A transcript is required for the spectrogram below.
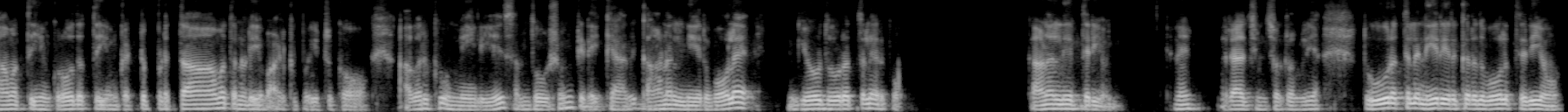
காமத்தையும் குரோதத்தையும் கட்டுப்படுத்தாம தன்னுடைய வாழ்க்கை போயிட்டு இருக்கோம் அவருக்கு உண்மையிலேயே சந்தோஷம் கிடைக்காது. காணல் நீர் போல எங்கேயோ தூரத்துல இருக்கும். காணல் நீர் தெரியும். என்ன? ராஜ்யம் சொல்றோம் இல்லையா? தூரத்துல நீர் இருக்கிறது போல தெரியும்.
